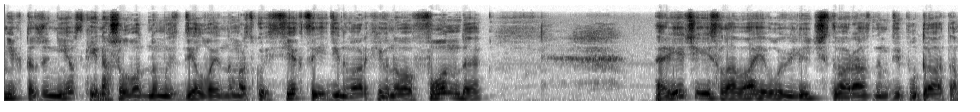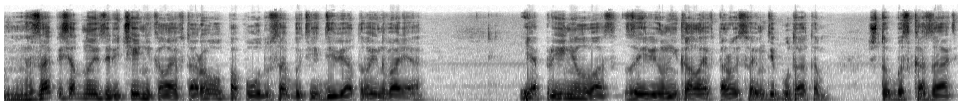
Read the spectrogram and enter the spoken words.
Некто Женевский нашел в одном из дел военно-морской секции Единого архивного фонда – Речи и слова Его Величества разным депутатам. Запись одной из речей Николая II по поводу событий 9 января. «Я принял вас», – заявил Николай II своим депутатам, – «чтобы сказать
